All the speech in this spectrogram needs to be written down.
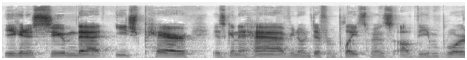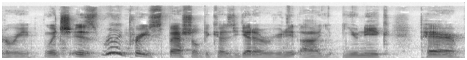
you can assume that each pair is going to have you know different placements of the embroidery, which is really pretty special because you get a uh, unique pair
